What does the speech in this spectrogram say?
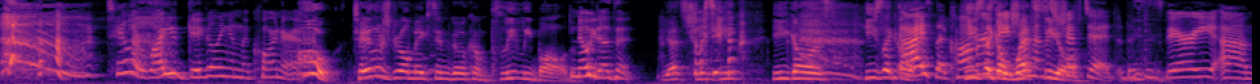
Taylor, why are you giggling in the corner? Oh, Taylor's girl makes him go completely bald. No, he doesn't. Yes, us he, he, goes. He's like Guys, a, the conversation like has seal. shifted. This is very um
